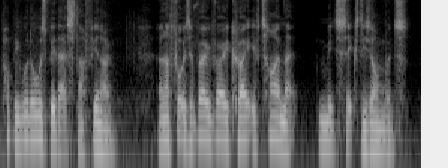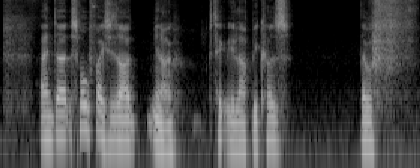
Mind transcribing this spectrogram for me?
probably would always be that stuff. You know and I thought it was a very very creative time that mid '60s onwards. And uh, the Small Faces I you know particularly love because there were f-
